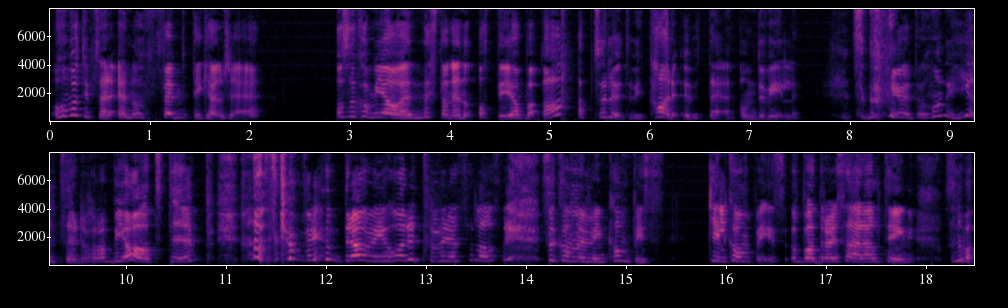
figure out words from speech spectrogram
Och hon var typ så här 1,50 kanske. Och så kommer jag nästan 1,80 jag bara, ja absolut vi tar det ute om du vill. Så går jag ut och hon är helt så här rabiat typ. Han ska börja dra mig i håret och börja slåss. Så kommer min kompis, killkompis och bara drar isär allting. Och sen bara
